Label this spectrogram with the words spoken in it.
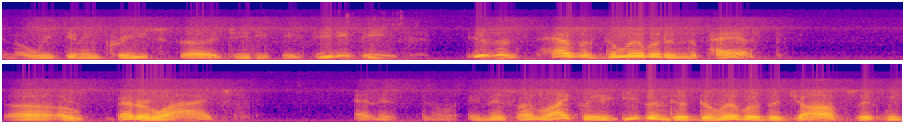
You know, we can increase uh, GDP. GDP isn't hasn't delivered in the past uh, better lives, and it, you know, and it's unlikely even to deliver the jobs that we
